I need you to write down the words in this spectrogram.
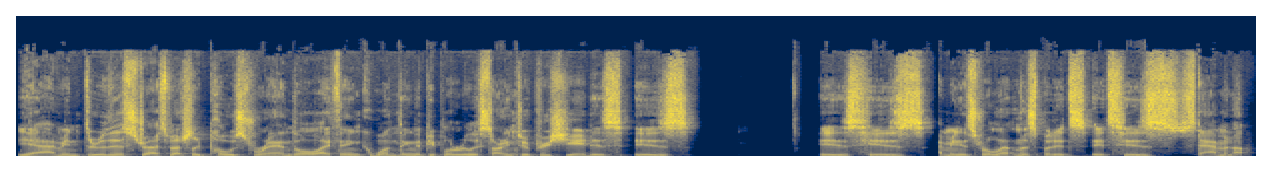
Yeah, I mean, through this, especially post Randle, I think one thing that people are really starting to appreciate is is is his. I mean, it's relentless, but it's it's his stamina.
